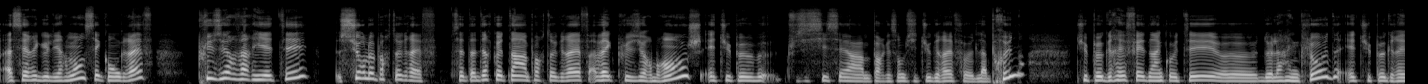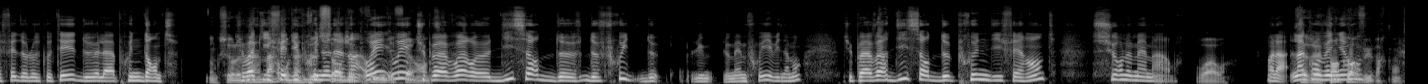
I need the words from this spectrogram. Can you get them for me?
assez régulièrement, c'est qu'on greffe plusieurs variétés sur le porte-greffe. C'est-à-dire que tu as un porte-greffe avec plusieurs branches et tu peux, si c'est un, par exemple, si tu greffes de la prune, tu peux greffer d'un côté de la reine Claude et tu peux greffer de l'autre côté de la prune dente. Donc sur le tu vois qui fait du pruneau d'Agen. Oui, oui, tu peux avoir 10 sortes de, de fruits, de, le même fruit évidemment. Tu peux avoir 10 sortes de prunes différentes sur le même arbre. Waouh. Voilà, l'inconvénient. encore vu par contre.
